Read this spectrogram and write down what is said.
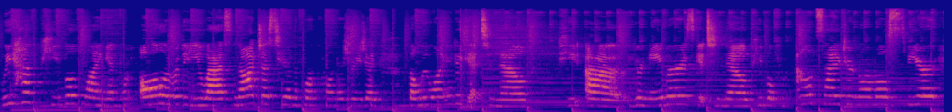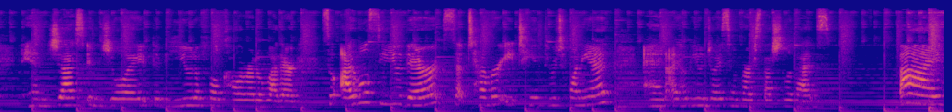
We have people flying in from all over the US, not just here in the Four Corners region, but we want you to get to know uh, your neighbors, get to know people from outside your normal sphere, and just enjoy the beautiful Colorado weather. So I will see you there September 18th through 20th, and I hope you enjoy some of our special events. Bye!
